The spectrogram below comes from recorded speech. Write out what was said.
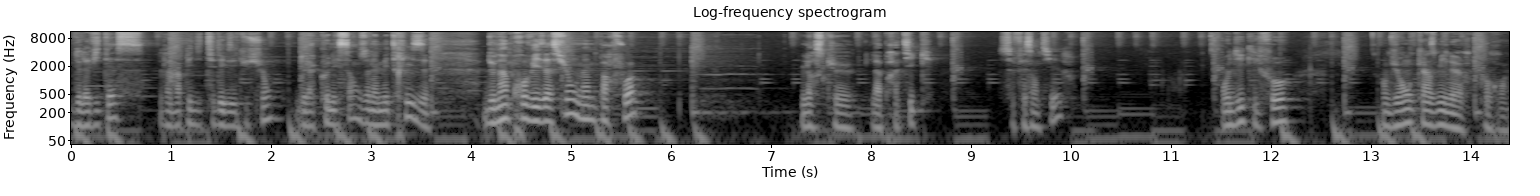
de la vitesse, de la rapidité d'exécution, de la connaissance, de la maîtrise, de l'improvisation même parfois, lorsque la pratique se fait sentir. On dit qu'il faut environ 15 000 heures pour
